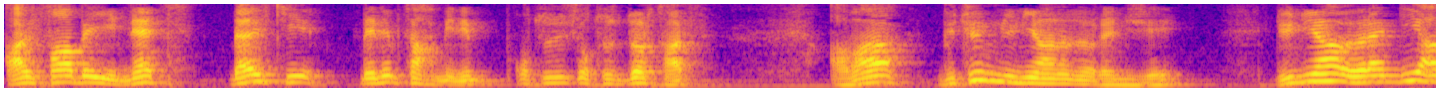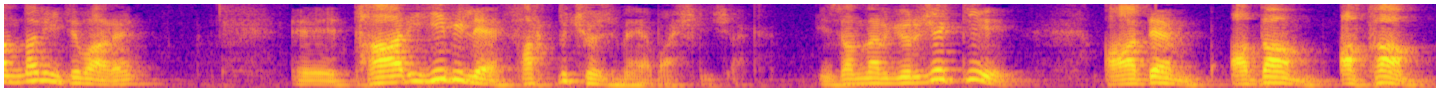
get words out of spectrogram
Alfabeyi net, belki benim tahminim 33-34 harf ama bütün dünyanın öğreneceği, dünya öğrendiği andan itibaren e, tarihi bile farklı çözmeye başlayacak. İnsanlar görecek ki Adem, adam, atam.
